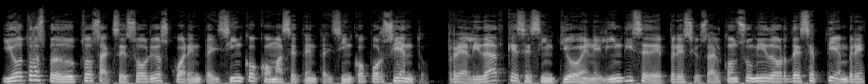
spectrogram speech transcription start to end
y otros productos accesorios 45,75%, realidad que se sintió en el índice de precios al consumidor de septiembre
